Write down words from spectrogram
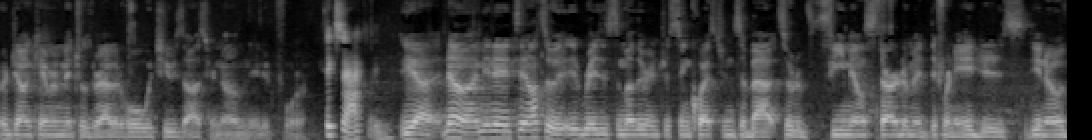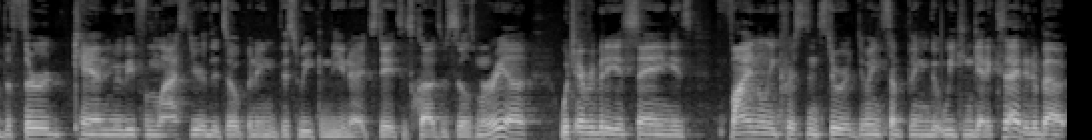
Or John Cameron Mitchell's Rabbit Hole, which he was Oscar nominated for. exactly. Yeah, no, I mean, it's also it raises some other interesting questions about sort of female stardom at different ages. You know, the third Cannes movie from last year that's opening this week in the United States is Clouds of Sils Maria, which everybody is saying is finally Kristen Stewart doing something that we can get excited about.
